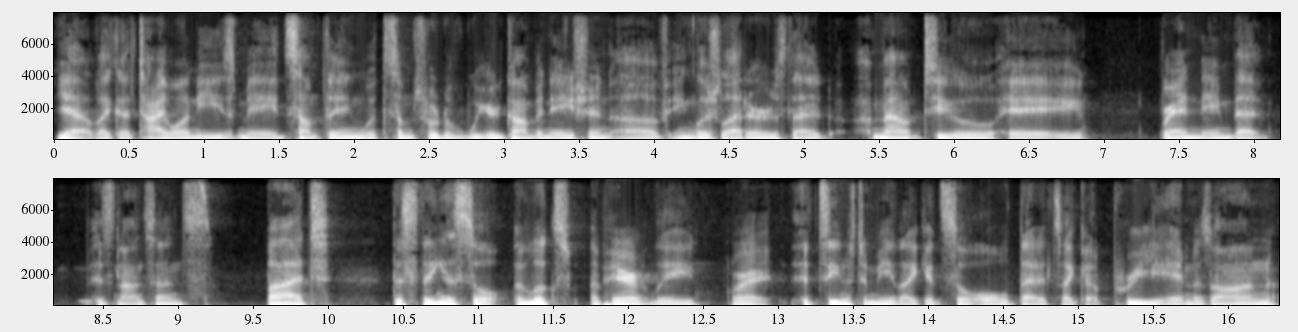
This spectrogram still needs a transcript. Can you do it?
yeah, like a Taiwanese made something with some sort of weird combination of English letters that amount to a brand name that is nonsense. But this thing is so it looks apparently or it seems to me like it's so old that it's like a pre-Amazon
